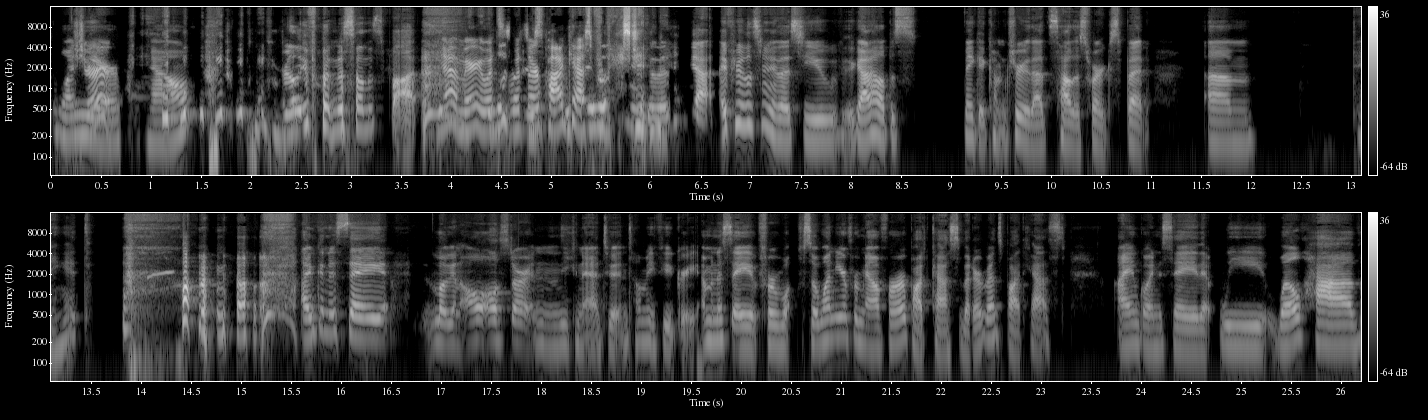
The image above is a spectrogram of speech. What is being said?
One sure. year now, really putting us on the spot. Yeah, Mary, what's what's our podcast prediction? yeah, if you're listening to this, you gotta help us make it come true. That's how this works. But, um, dang it, I don't know. I'm gonna say Logan, I'll, I'll start and you can add to it and tell me if you agree. I'm going to say for so one year from now for our podcast, the Better Events podcast, I am going to say that we will have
